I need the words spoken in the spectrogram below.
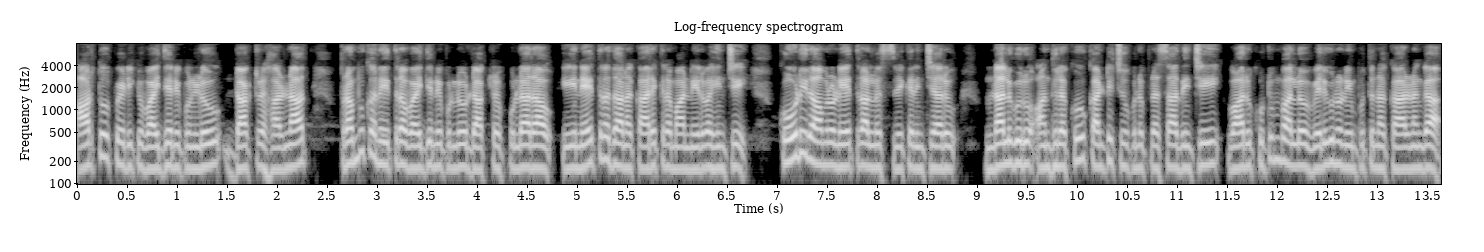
ఆర్థోపేడిక్ వైద్య నిపుణులు డాక్టర్ హర్నాథ్ ప్రముఖ నేత్ర వైద్య నిపుణులు డాక్టర్ పుల్లారావు ఈ నేత్రదాన కార్యక్రమాన్ని నిర్వహించి కోడిరాములు నేత్రాలను స్వీకరించారు. నలుగురు అంధులకు కంటి చూపును ప్రసాదించి వారు కుటుంబాల్లో వెలుగును నింపుతున్న కారణంగా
